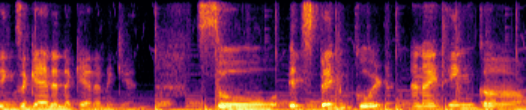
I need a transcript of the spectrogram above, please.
things again and again and again so it's been good and i think uh,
